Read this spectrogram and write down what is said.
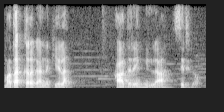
මතක් කරගන්න කියලා ආදරෙන් ඉල්ලා සිටිනවා.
